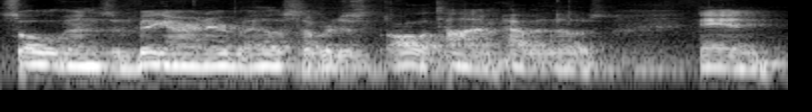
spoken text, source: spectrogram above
Sullivan's and Big Iron, and everybody else stuff were just all the time having those. And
